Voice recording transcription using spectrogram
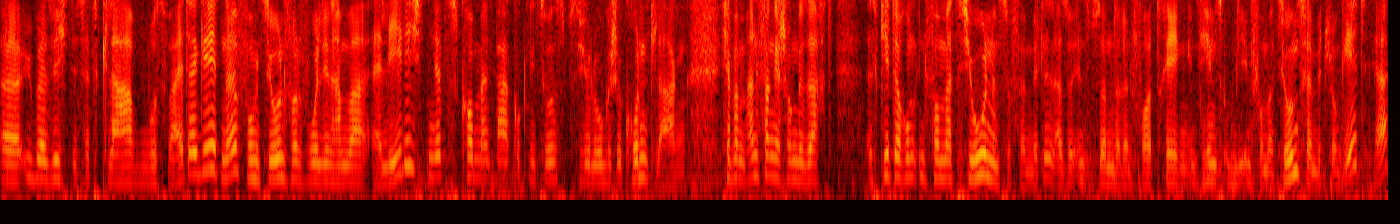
äh, Übersicht ist jetzt klar, wo es weitergeht. Ne? Funktion von Folien haben wir erledigt und jetzt kommen ein paar kognitionspsychologische Grundlagen. Ich habe am Anfang ja schon gesagt, es geht darum, Informationen zu vermitteln, also insbesondere in Vorträgen, in denen es um die Informationsvermittlung geht. Ja?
